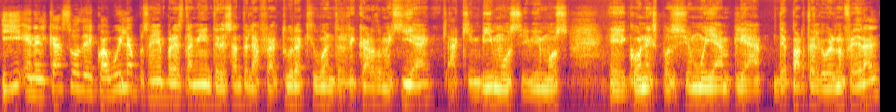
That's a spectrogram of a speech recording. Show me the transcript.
Y en el caso de Coahuila, pues a mí me parece también interesante la fractura que hubo entre Ricardo Mejía, a quien vimos y vimos eh, con una exposición muy amplia de parte del gobierno federal,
